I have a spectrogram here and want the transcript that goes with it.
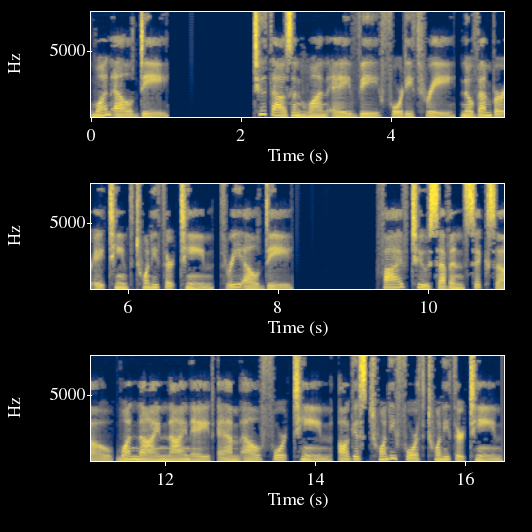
1 LD 2001 AV43, November 18, 2013 3 LD 52760-1998 ML14, August 24, 2013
